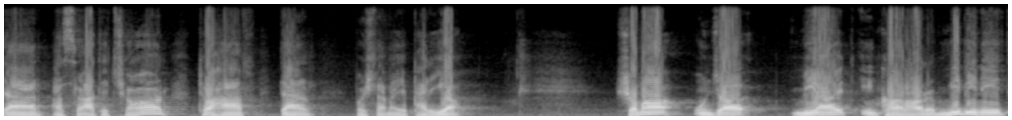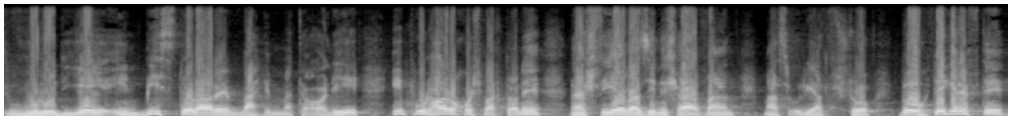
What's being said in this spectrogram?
در از ساعت چهار تا هفت در مجتمع پریا. شما اونجا میاید این کارها رو می‌بینید. ورودیه این 20 دلار و همت عالی. این پولها رو خوشبختانه نشریه وزین شهروند مسئولیتش رو به عهده گرفته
